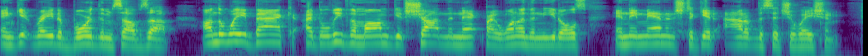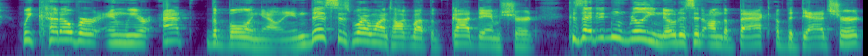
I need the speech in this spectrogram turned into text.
and get ready to board themselves up. On the way back, I believe the mom gets shot in the neck by one of the needles and they manage to get out of the situation we cut over and we are at the bowling alley. And this is what I want to talk about the goddamn shirt. Cause I didn't really notice it on the back of the dad shirt,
